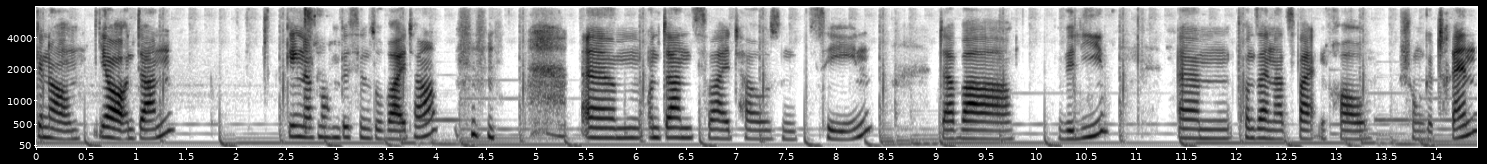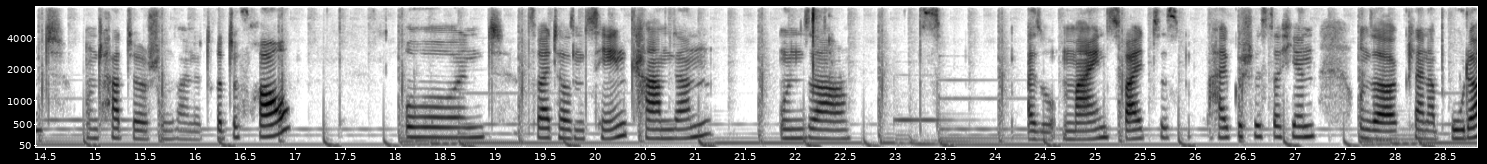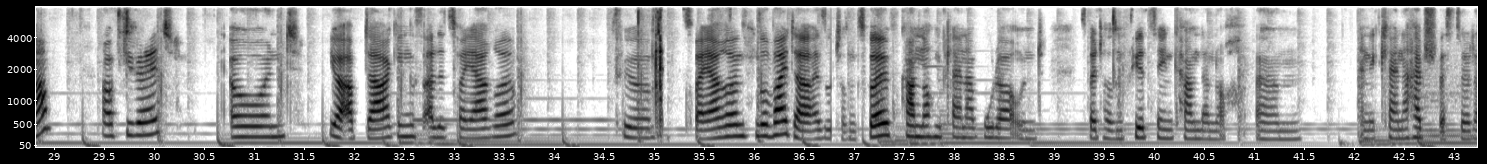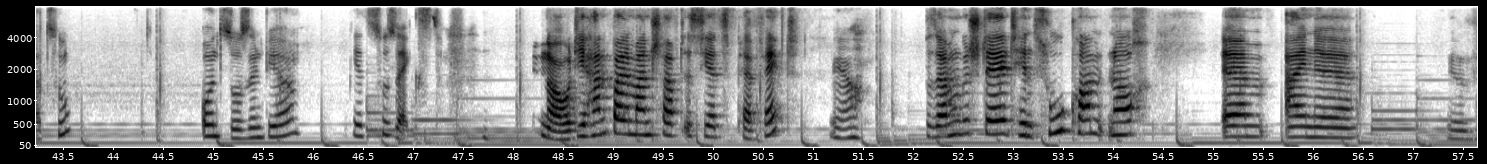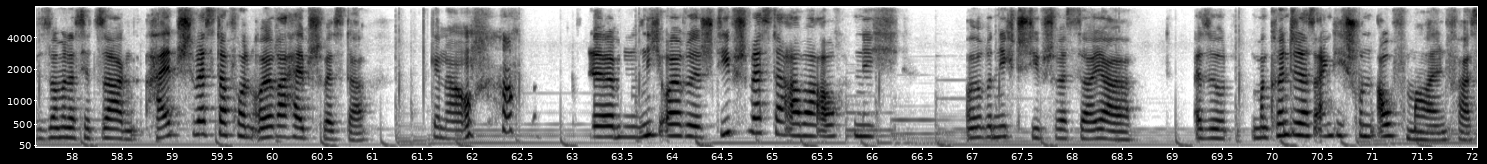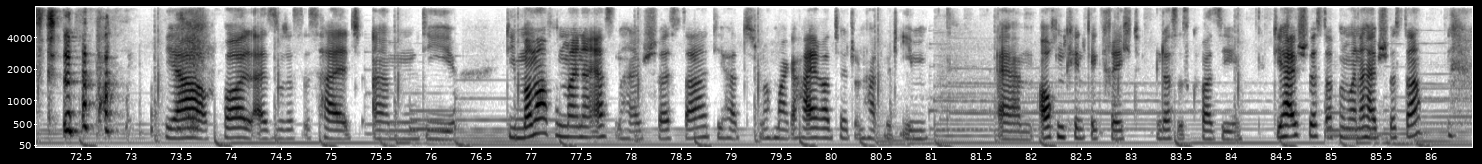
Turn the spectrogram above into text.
Genau. Ja, und dann ging das noch ein bisschen so weiter. ähm, und dann 2010, da war Willi ähm, von seiner zweiten Frau schon getrennt und hatte schon seine dritte Frau. Und 2010 kam dann unser, also mein zweites Halbgeschwisterchen, unser kleiner Bruder, auf die Welt. Und ja, ab da ging es alle zwei Jahre für zwei Jahre so weiter. Also 2012 kam noch ein kleiner Bruder und 2014 kam dann noch ähm, eine kleine Halbschwester dazu. Und so sind wir jetzt zu sechst. Genau, die Handballmannschaft ist jetzt perfekt Ja. Zusammengestellt. Hinzu kommt noch ähm, eine, ja, wie soll man das jetzt sagen, Halbschwester von eurer Halbschwester. Genau. Ähm, nicht eure Stiefschwester, aber auch nicht eure Nicht-Stiefschwester, ja. Also man könnte das eigentlich schon aufmalen fast. Ja, voll. Also das ist halt ähm, die, die Mama von meiner ersten Halbschwester, die hat nochmal geheiratet und hat mit ihm ähm, auch ein Kind gekriegt. Und das ist quasi die Halbschwester von meiner Halbschwester.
